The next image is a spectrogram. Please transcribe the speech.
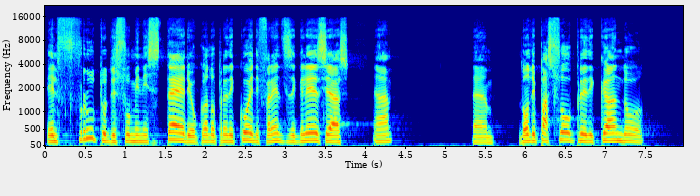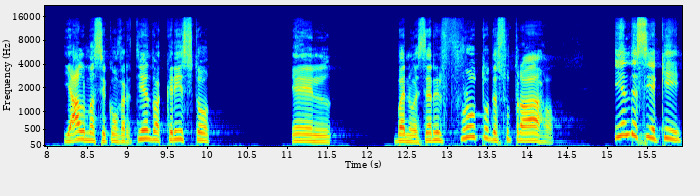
el fruto de su ministério quando predicou em diferentes igrejas. ¿eh? Eh, onde passou predicando e almas se convertindo a Cristo, el, bueno, esse era o fruto de seu trabalho. E ele dizia aqui,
